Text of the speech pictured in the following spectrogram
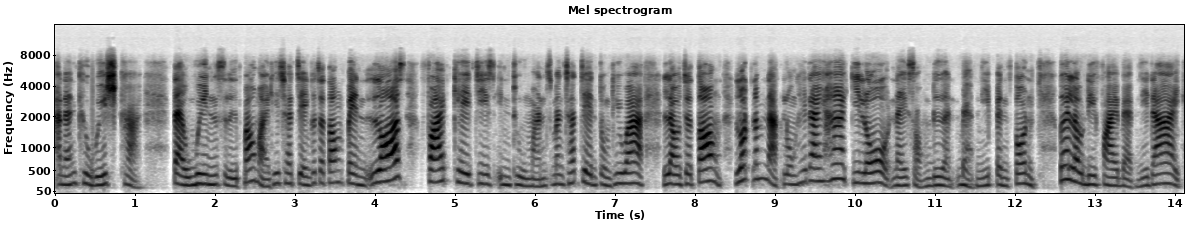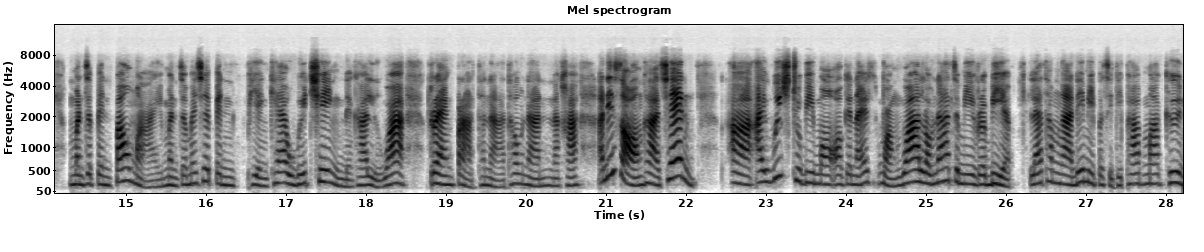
อันนั้นคือ wish ค่ะ แต่ wins หรือเป้าหมายที่ชัดเจนก็จะต้องเป็น lost 5 kgs in 2 months มันชัดเจนตรงที่ว่าเราจะต้องลดน้ำหนักลงให้ได้ 5 กิโลใน 2 เดือนแบบนี้เป็นต้น เมื่อเรา define แบบนี้ได้ มันจะเป็นเป้าหมาย มันจะไม่ใช่เป็นเพียงแค่ wishing นะคะ หรือว่าแรงปรารถนาเท่านั้นนะคะ อันที่สองค่ะ เช่น uh, I wish to be more organized หวังว่าเราน่าจะมีระเบียบ และทำงานได้มีประสิทธิภาพมากขึ้น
